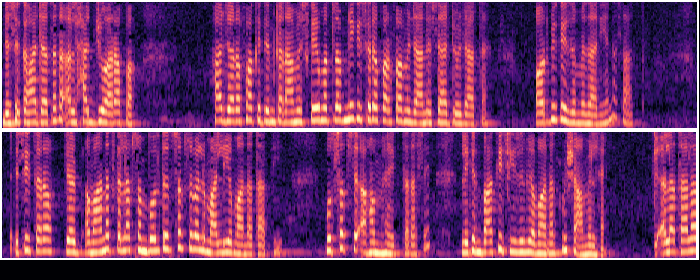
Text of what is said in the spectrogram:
جیسے کہا جاتا نا، الحج ارفا حج ارفا کے دن کا نام اس کا یہ مطلب نہیں کہ صرف ارفا میں جانے سے حج ہو جاتا ہے۔ اور بھی کئی ذمہ داری ہے نا ساتھ۔ اسی طرح جب امانت کا لفظ ہم بولتے ہیں سب سے پہلے مالی امانت آتی ہے۔ وہ سب سے اہم ہے ایک طرح سے، لیکن باقی چیزیں بھی امانت میں شامل ہیں۔ کہ اللہ تعالیٰ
